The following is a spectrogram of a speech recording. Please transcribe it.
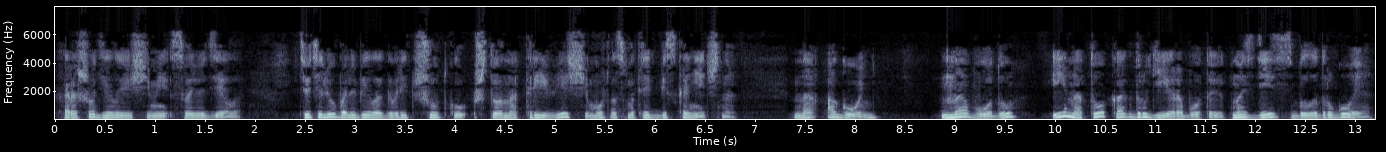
хорошо делающими свое дело. Тетя Люба любила говорить шутку, что на три вещи можно смотреть бесконечно. На огонь, на воду и на то, как другие работают, но здесь было другое.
